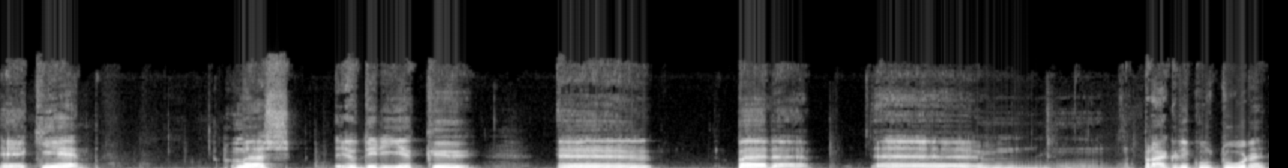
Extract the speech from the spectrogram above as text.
é que é. Mas eu diria que eh, para, eh, para a agricultura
